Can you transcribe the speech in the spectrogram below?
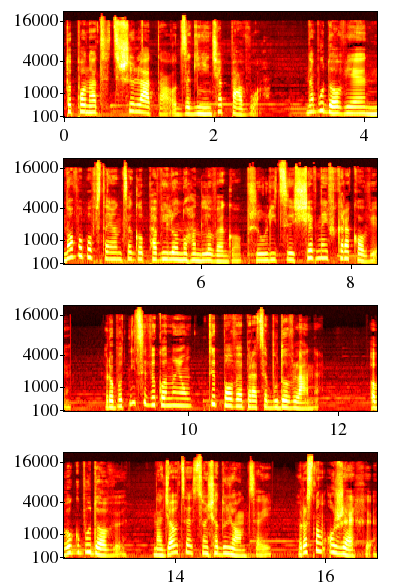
To ponad 3 lata od zaginięcia Pawła. Na budowie nowo powstającego pawilonu handlowego przy ulicy Siewnej w Krakowie robotnicy wykonują typowe prace budowlane. Obok budowy, na działce sąsiadującej, rosną orzechy,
